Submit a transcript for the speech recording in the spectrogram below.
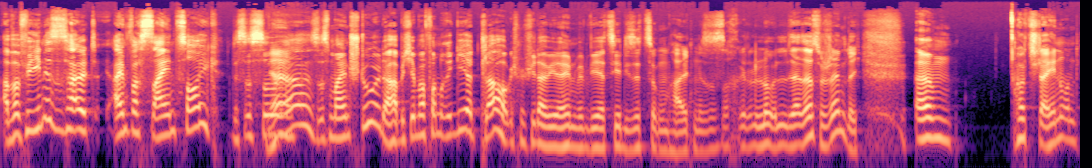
Aber für ihn ist es halt einfach sein Zeug. Das ist so, ja, ja das ist mein Stuhl, da habe ich immer von regiert. Klar hocke ich mich wieder wieder hin, wenn wir jetzt hier die Sitzungen halten. Das ist doch selbstverständlich. Ähm, hockt sich da hin und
